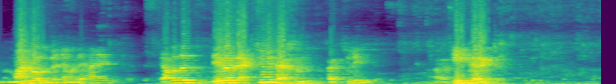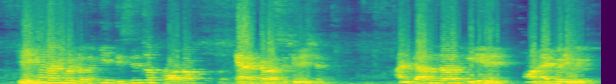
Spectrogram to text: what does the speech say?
मांडलं होतं त्याच्यामध्ये. आणि त्याबद्दल देवर ऍक्च्युली फॅक्च्युअली इनकरेक्ट हे घेऊन आम्ही म्हटलं होतं की this is a plot of character association आणि त्या संदर्भात ईडीने ऑन ऍफिडेव्हिट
